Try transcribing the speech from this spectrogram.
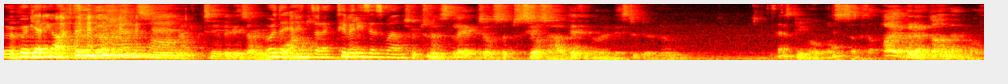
we're, we're getting off the, the, the hands-on activities are or the hands-on activities as well. to translate, to also to see also how difficult it is to do them. Because people also say, "Oh, I could have done that." Well,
